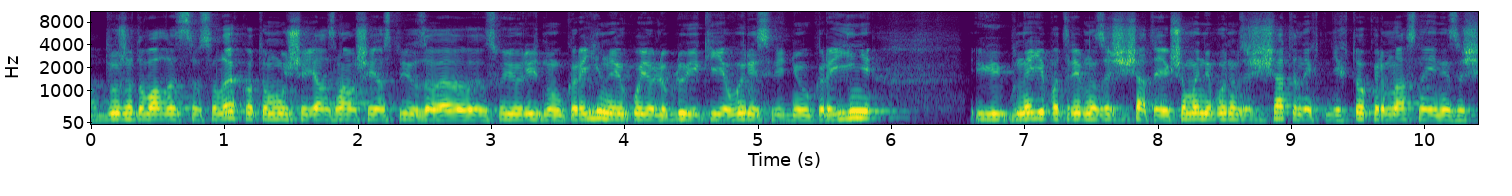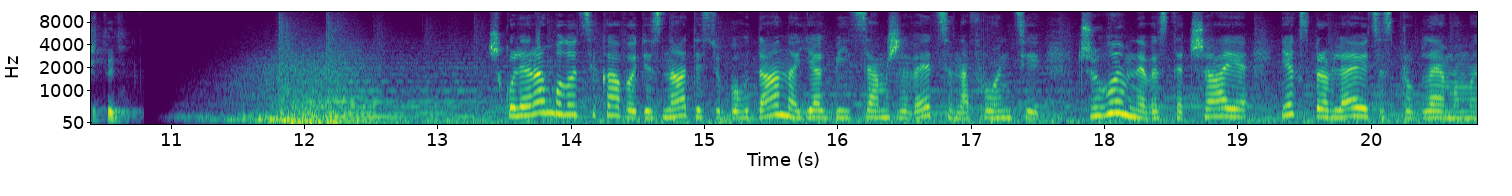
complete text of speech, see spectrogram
Дуже давалося все легко, тому що я знав, що я стою за свою рідну Україну, яку я люблю, яку я виріс в рідній Україні. І неї потрібно захищати. Якщо ми не будемо захищати, ніхто крім нас неї не захистить. Школярам було цікаво дізнатись у Богдана, як бійцям живеться на фронті, чого їм не вистачає, як справляються з проблемами.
